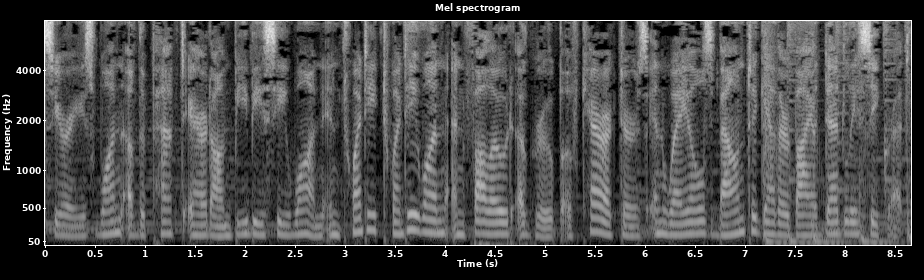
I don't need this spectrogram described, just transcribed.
Series 1 of The Pact aired on BBC One in 2021 and followed a group of characters in Wales bound together by a deadly secret.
